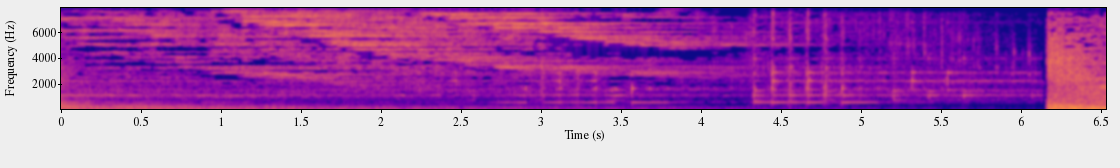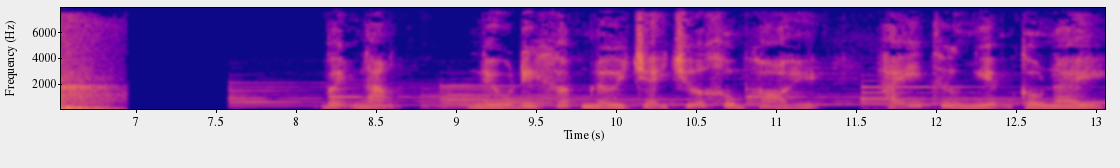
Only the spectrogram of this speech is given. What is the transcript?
Bệnh nặng, nếu đi khắp nơi chạy chữa không khỏi, hãy thử nghiệm câu này.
